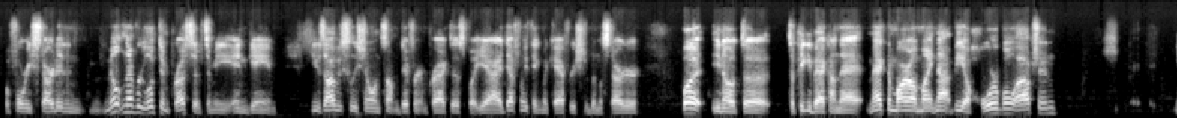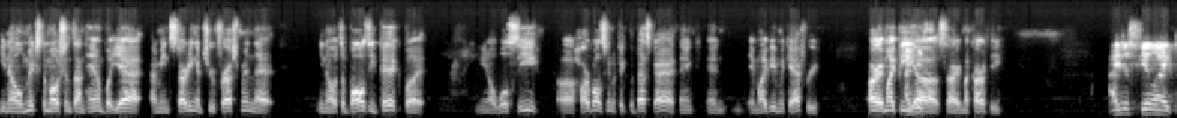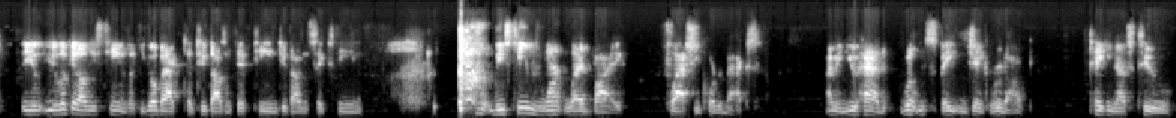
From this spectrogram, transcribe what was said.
before he started, and Milton never looked impressive to me in game. He was obviously showing something different in practice, but yeah, I definitely think McCaffrey should have been the starter. But you know, to to piggyback on that, McNamara might not be a horrible option. You know, mixed emotions on him, but yeah, I mean, starting a true freshman that, you know, it's a ballsy pick, but you know, we'll see. Uh, Harbaugh's going to pick the best guy, I think, and it might be McCaffrey, or it might be, just, uh, sorry, McCarthy. I just feel like you you look at all these teams, like you go back to 2015, 2016. these teams weren't led by flashy quarterbacks. I mean, you had Wilton Speight and Jake Rudock taking us to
